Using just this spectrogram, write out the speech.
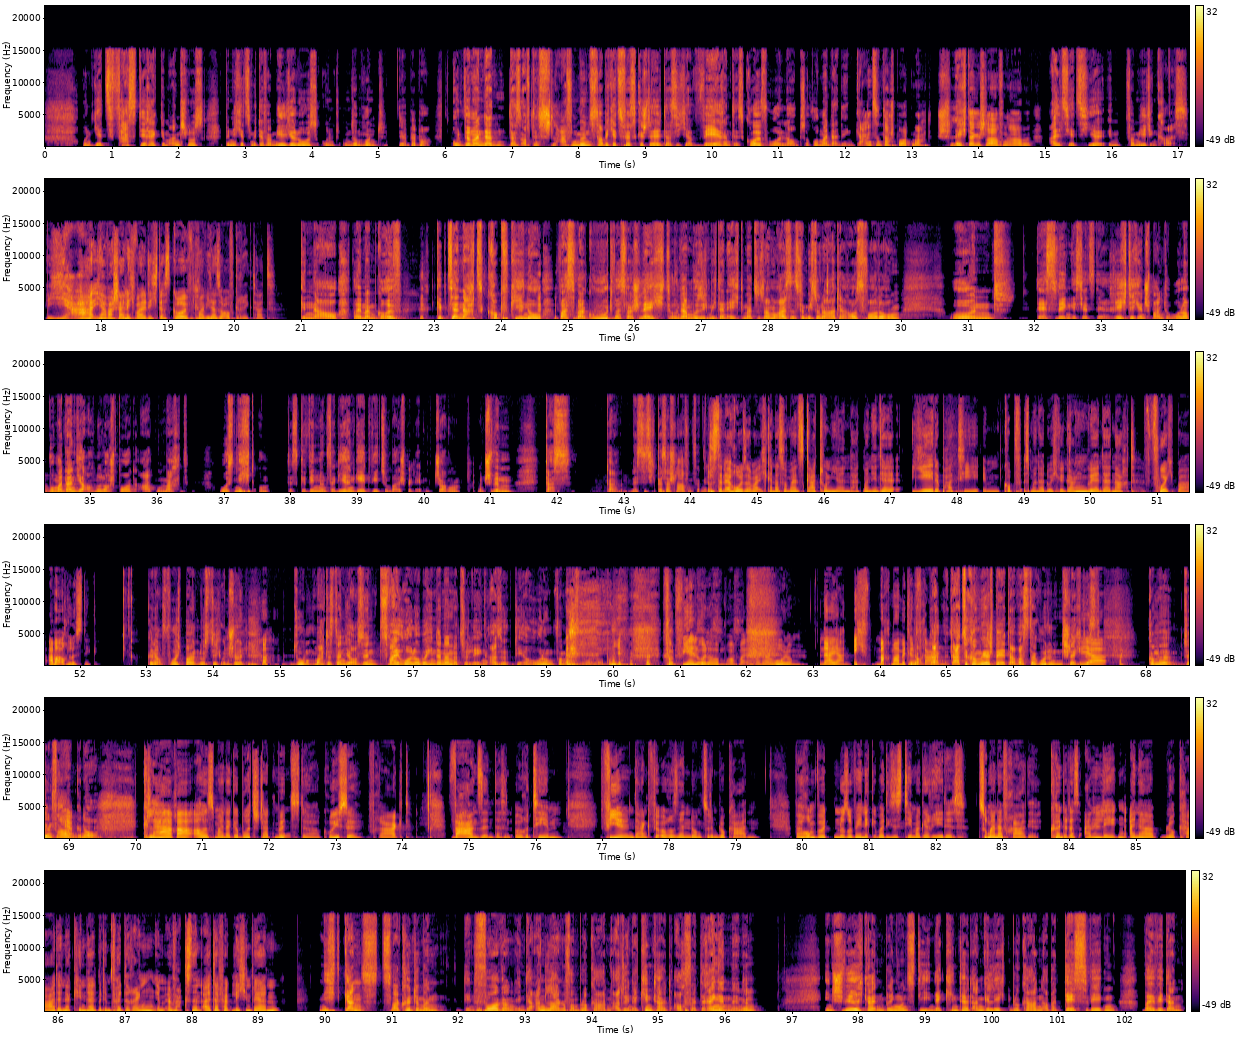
und jetzt fast direkt im Anschluss bin ich jetzt mit der Familie los und unserem Hund, der Pepper. Und wenn man dann das auf das Schlafen münzt, habe ich jetzt festgestellt, dass ich ja während des Golfurlaubs, obwohl man da den ganzen Tag Sport macht, schlechter geschlafen habe als jetzt hier im Familienkreis. Ja, ja, wahrscheinlich, weil dich das Golf mal wieder so aufgeregt hat. Genau, weil beim Golf gibt es ja nachts Kopfkino, was war gut, was war schlecht. Und da muss ich mich dann echt immer zusammenreißen. Das ist für mich so eine harte Herausforderung. Und deswegen ist jetzt der richtig entspannte Urlaub, wo man dann ja auch nur noch Sportarten macht, wo es nicht um das Gewinnen und Verlieren geht, wie zum Beispiel eben Joggen und Schwimmen. Das da lässt es sich besser schlafen für mich. Das ist dann erholsamer. Ich kenne das von meinen Skatturnieren. Da hat man hinterher jede Partie im Kopf ist man da durchgegangen während der Nacht. Furchtbar, aber auch lustig. Genau, furchtbar, lustig und schön. Ja. So macht es dann ja auch Sinn, zwei Urlaube hintereinander zu legen. Also die Erholung vom ersten Urlaub. ja, von vielen Urlauben braucht man erstmal eine Erholung. Naja, ich mach mal mit genau, den Fragen. Da, dazu kommen wir ja später, was da gut und schlecht ist. Ja. Kommen wir zu den Fragen, genau. Clara aus meiner Geburtsstadt Münster, Grüße, fragt, Wahnsinn, das sind eure Themen. Vielen Dank für eure Sendung zu den Blockaden. Warum wird nur so wenig über dieses Thema geredet? Zu meiner Frage, könnte das Anlegen einer Blockade in der Kindheit mit dem Verdrängen im Erwachsenenalter verglichen werden? Nicht ganz. Zwar könnte man den Vorgang in der Anlage von Blockaden, also in der Kindheit, auch Verdrängen nennen. In Schwierigkeiten bringen uns die in der Kindheit angelegten Blockaden aber deswegen, weil wir dann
